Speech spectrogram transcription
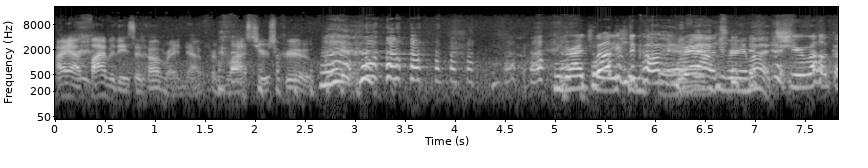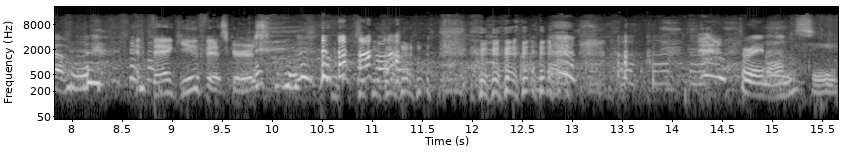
I have five of these at home right now from last year's crew. Congratulations. Welcome to Common Baird. Ground. Thank you very much. you're welcome. And thank you, Fiskars. right on. Let's see.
